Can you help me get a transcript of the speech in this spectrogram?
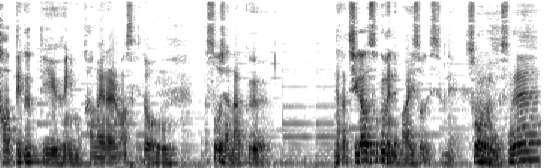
変わっていくっていうふうにも考えられますけど、うんそうじゃなく、なんか違う側面でもありそうですよね。そうなんですね。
